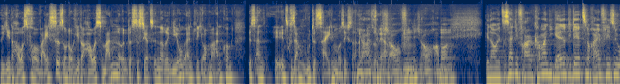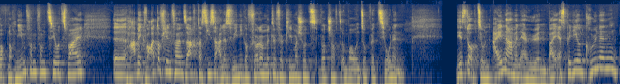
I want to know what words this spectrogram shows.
jede Hausfrau weiß es und auch jeder Hausmann und dass das jetzt in der Regierung eigentlich auch mal ankommt, ist an, insgesamt ein gutes Zeichen, muss ich sagen. Ja, also, finde ja. ich auch, finde mhm. ich auch. Aber mhm. genau, jetzt ist halt die Frage, kann man die Gelder, die da jetzt noch reinfließen, überhaupt noch nehmen vom, vom CO2? Äh, Habeck wartet auf jeden Fall und sagt, das hieße alles weniger Fördermittel für Klimaschutz, Wirtschaftsumbau und Subventionen. Nächste Option, Einnahmen erhöhen. Bei SPD und Grünen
